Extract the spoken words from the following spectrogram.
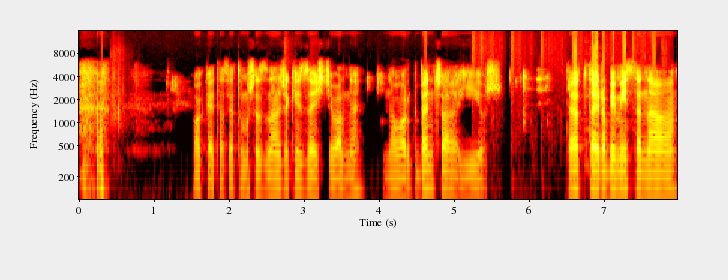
Okej, teraz ja tu muszę znaleźć jakieś zejście ładne na workbencha i już. To ja tutaj robię miejsce na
